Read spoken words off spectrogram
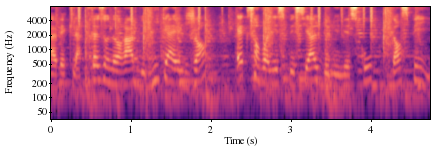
avec la très honorable Michael Jean, ex-envoyé spécial de l'UNESCO dans ce pays.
